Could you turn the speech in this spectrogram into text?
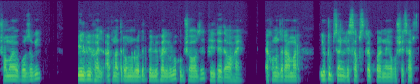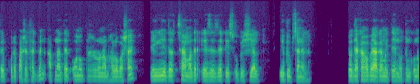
সময় উপযোগী পিএলপি ফাইল আপনাদের অনুরোধের পিএলপি ফাইলগুলো খুব সহজে ফ্রিতে দেওয়া হয়। এখনও যারা আমার ইউটিউব চ্যানেলটি সাবস্ক্রাইব করেন নাই, অবশ্যই সাবস্ক্রাইব করে পাশে থাকবেন। আপনাদের অনুপ্রেরণা ভালোবাসায় এগিয়ে যাচ্ছে আমাদের এজ এজ এট ইস অফিসিয়াল ইউটিউব চ্যানেল তো দেখা হবে আগামীতে নতুন কোনো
